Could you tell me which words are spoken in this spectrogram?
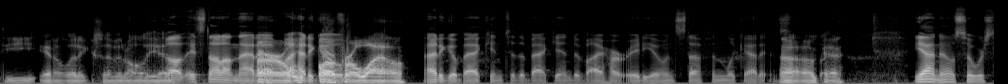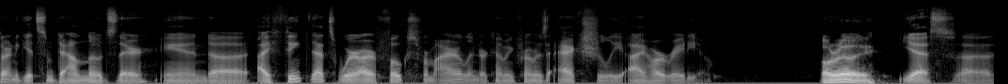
the analytics of it all yet. well, it's not on that app. I had to go. for a while. I had to go back into the back end of iHeartRadio and stuff and look at it. And Oh, but- okay. Yeah, no. So we're starting to get some downloads there, and uh, I think that's where our folks from Ireland are coming from. Is actually iHeartRadio. Oh, really? Yes, uh,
